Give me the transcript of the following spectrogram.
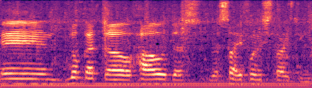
and look at uh, how the, the siphon is starting.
